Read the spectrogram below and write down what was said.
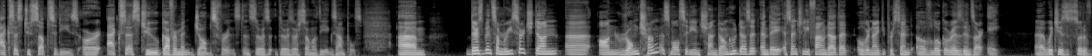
access to subsidies or access to government jobs, for instance. Those, those are some of the examples. Um, there's been some research done uh, on Rongcheng, a small city in Shandong, who does it, and they essentially found out that over 90% of local residents are A, uh, which is sort of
